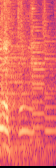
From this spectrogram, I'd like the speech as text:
Chao.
